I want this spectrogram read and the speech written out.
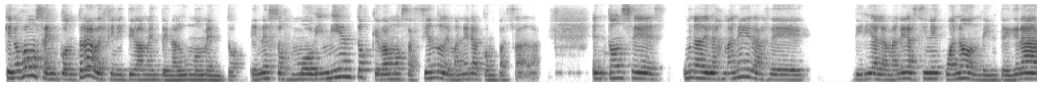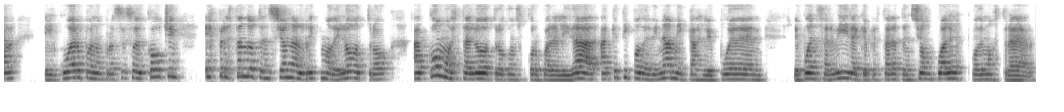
que nos vamos a encontrar definitivamente en algún momento, en esos movimientos que vamos haciendo de manera compasada. Entonces, una de las maneras de diría, la manera sine qua non de integrar el cuerpo en un proceso de coaching es prestando atención al ritmo del otro, a cómo está el otro con su corporalidad, a qué tipo de dinámicas le pueden, le pueden servir, hay que prestar atención cuáles podemos traer,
